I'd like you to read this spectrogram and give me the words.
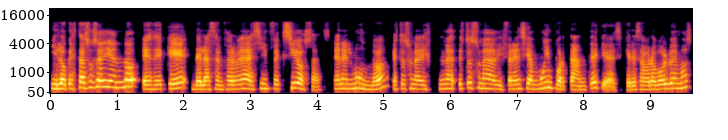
Y lo que está sucediendo es de que de las enfermedades infecciosas en el mundo, esto es una, esto es una diferencia muy importante, que si querés ahora volvemos,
